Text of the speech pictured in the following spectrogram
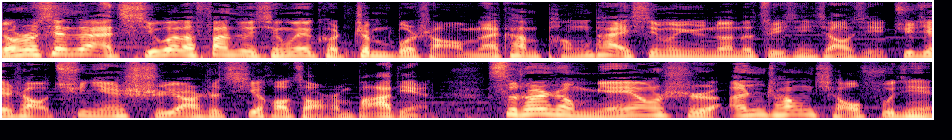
比如说，现在奇怪的犯罪行为可真不少。我们来看澎湃新闻云端的最新消息。据介绍，去年十月二十七号早上八点，四川省绵阳市安昌桥附近，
